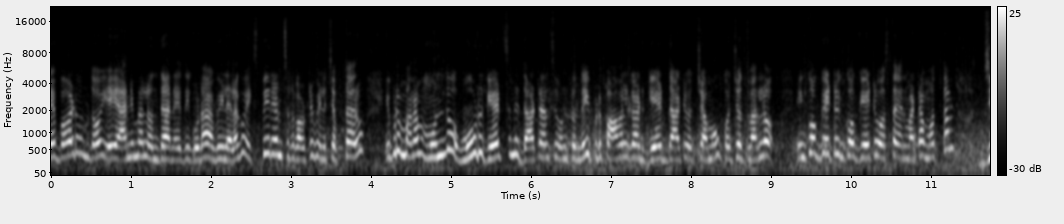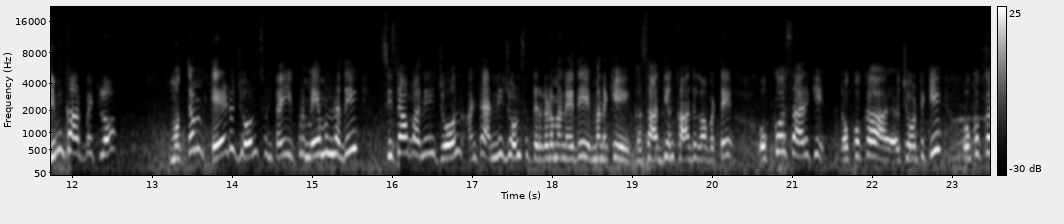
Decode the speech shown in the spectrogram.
ఏ బర్డ్ ఉందో ఏ యానిమల్ ఉందో అనేది కూడా వీళ్ళు ఎలాగో ఎక్స్పీరియన్స్ కాబట్టి వీళ్ళు చెప్తారు. ఇప్పుడు మనం ముందు మూడు గేట్స్ని దాటాల్సి ఉంటుంది. ఇప్పుడు పావల్గాడ్ గేట్ దాటి వచ్చాము. కొంచెం త్వరలో ఇంకో గేటు ఇంకో గేటు వస్తాయన్నమాట. మొత్తం జిమ్ కార్బెట్లో మొత్తం ఏడు జోన్స్ ఉంటాయి. ఇప్పుడు మేమున్నది సీతాపని జోన్ అంటే అన్ని జోన్స్ తిరగడం అనేది మనకి సాధ్యం కాదు కాబట్టి ఒక్కోసారికి ఒక్కొక్క చోటికి ఒక్కొక్క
